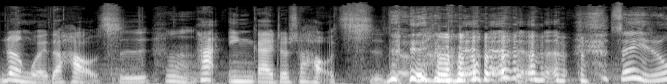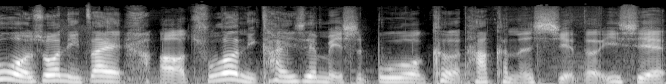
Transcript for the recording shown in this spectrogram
认为的好吃，嗯，它应该就是好吃的。所以如果说你在呃，除了你看一些美食部落客，他可能写的一些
